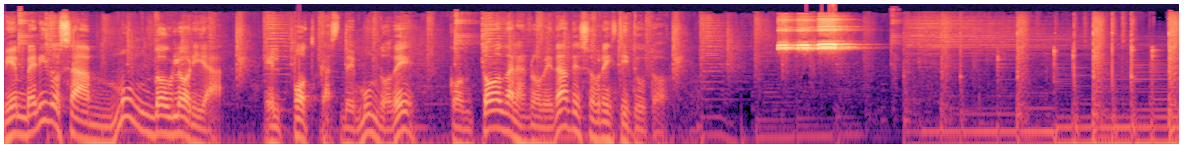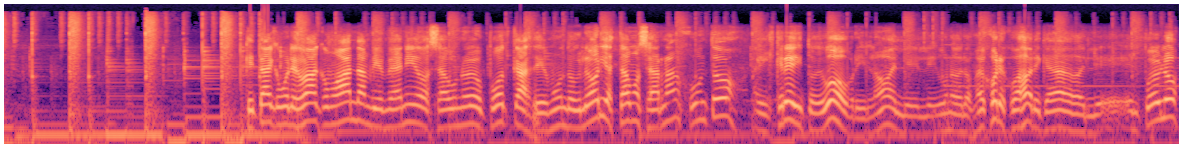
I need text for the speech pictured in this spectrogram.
Bienvenidos a Mundo Gloria, el podcast de Mundo D con todas las novedades sobre instituto. ¿Qué tal? ¿Cómo les va? ¿Cómo andan? Bienvenidos a un nuevo podcast de Mundo Gloria. Estamos, Hernán, junto al crédito de Bobril, ¿no? uno de los mejores jugadores que ha dado el, pueblo,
